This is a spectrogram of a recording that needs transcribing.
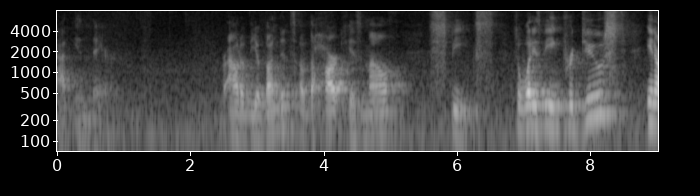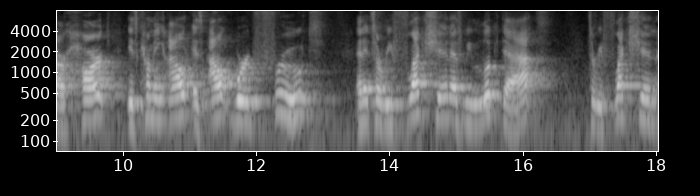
had in there. For out of the abundance of the heart, his mouth speaks. So, what is being produced in our heart is coming out as outward fruit, and it's a reflection, as we looked at, it's a reflection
